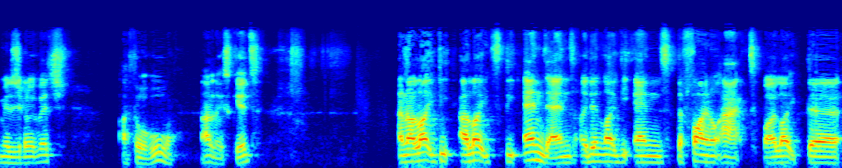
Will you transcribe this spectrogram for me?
Jovovich. I thought, oh, that looks good. And I liked the I liked the end end. I didn't like the end, the final act, but I liked the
